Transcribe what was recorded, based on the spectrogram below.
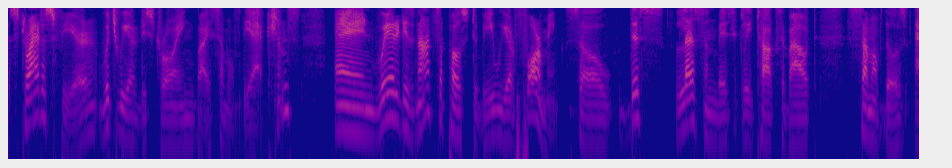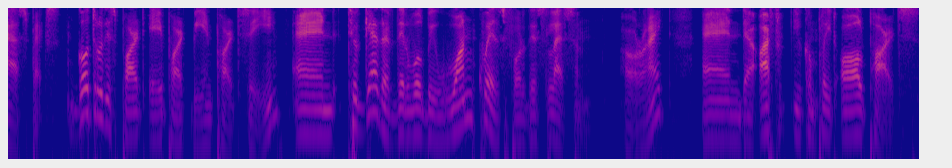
stratosphere, which we are destroying by some of the actions, and where it is not supposed to be, we are forming. So this lesson basically talks about some of those aspects. Go through this part A, part B, and part C, and together there will be one quiz for this lesson. All right? And uh, after you complete all parts,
